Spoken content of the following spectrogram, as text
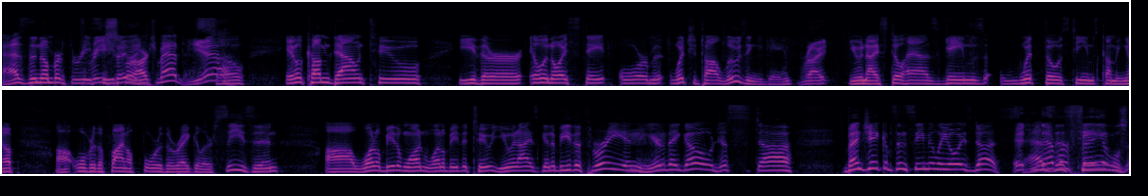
as the number three, Three seed, seed. for Arch Madness. Yeah. So it'll come down to either Illinois State or Wichita losing a game. Right. UNI still has games with those teams coming up uh, over the final four of the regular season. Uh, one will be the one, one will be the two. UNI is going to be the three, and Mm-hmm. here they go. Just uh, Ben Jacobson seemingly always does. It As never team- fails.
